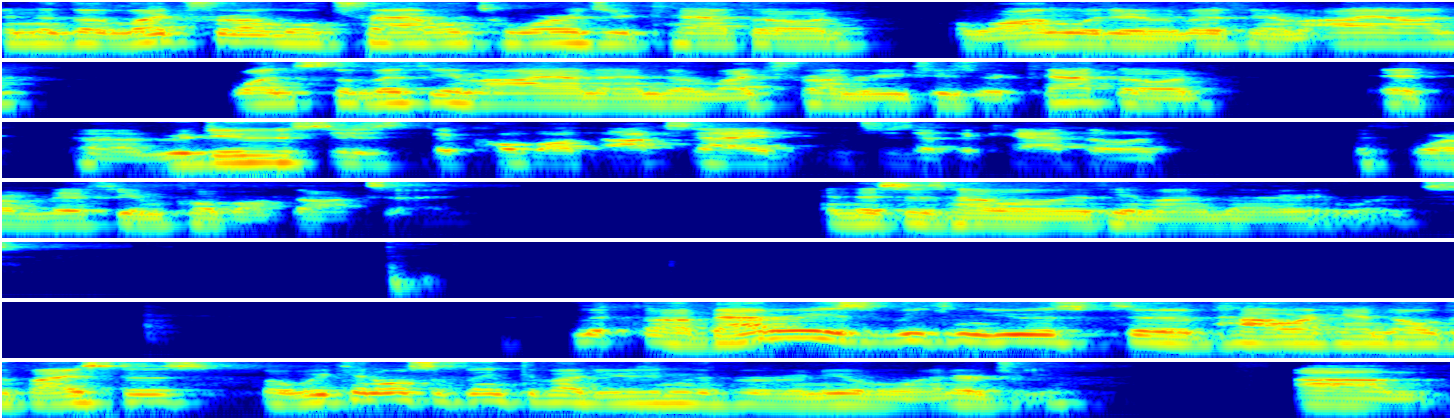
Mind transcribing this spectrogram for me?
And then the electron will travel towards your cathode along with your lithium ion. Once the lithium ion and the electron reaches your cathode, it uh, reduces the cobalt oxide, which is at the cathode, to form lithium cobalt oxide. And this is how a lithium ion battery works. Uh, batteries we can use to power handheld devices, but we can also think about using them for renewable energy. Um,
